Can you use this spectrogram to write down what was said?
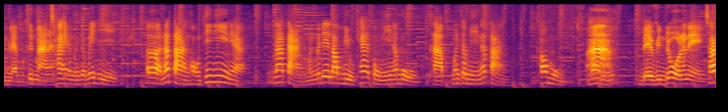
มแหลมๆขึ้นมานะ ใช่ มันจะไม่ดีเอ่อหน้าต่างของที่นี่เนี่ยหน้าต่างมันไม่ได้รับวิวแค่ตรงนี้นะบูม ครับ มันจะมีหน้าต่างเข้ามุมอ่าด้านนี้ เบวินโดนั่นเอง ใช่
